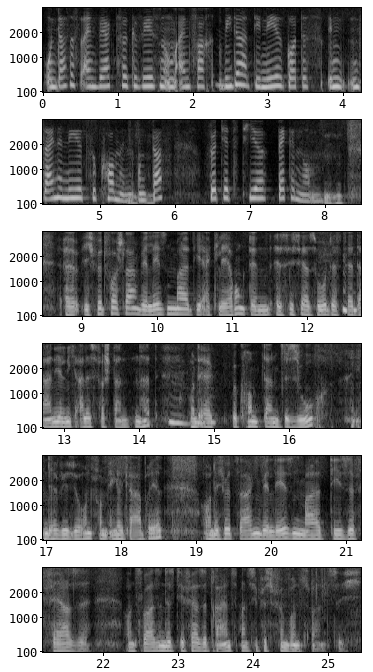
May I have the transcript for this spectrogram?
Und das ist ein Werkzeug gewesen, um einfach wieder die Nähe Gottes in, in seine Nähe zu kommen. Mhm. Und das wird jetzt hier weggenommen. Mhm. Äh, ich würde vorschlagen, wir lesen mal die Erklärung, denn es ist ja so, dass der Daniel nicht alles verstanden hat mhm. und er bekommt dann Besuch in der Vision vom Engel Gabriel. Und ich würde sagen, wir lesen mal diese Verse. Und zwar sind es die Verse 23 bis 25.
